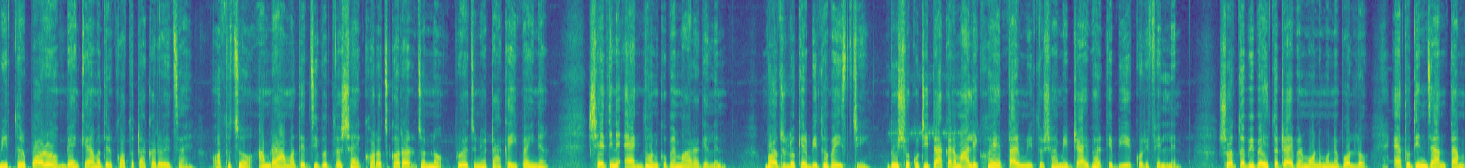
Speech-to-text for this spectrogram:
মৃত্যুর পরও ব্যাংকে আমাদের কত টাকা রয়ে যায়? অথচ আমরা আমাদের জীবদ্দশায় খরচ করার জন্য প্রয়োজনীয় টাকাই পাই না। সেদিন এক ধনকুপে মারা গেলেন। ভদ্রলোকের বিধবা স্ত্রী। দুশো কোটি টাকার মালিক হয়ে তার মৃত স্বামী ড্রাইভারকে বিয়ে করে ফেললেন। সদ্য বিবাহিত ড্রাইভার মনে মনে বলল, এতদিন জানতাম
